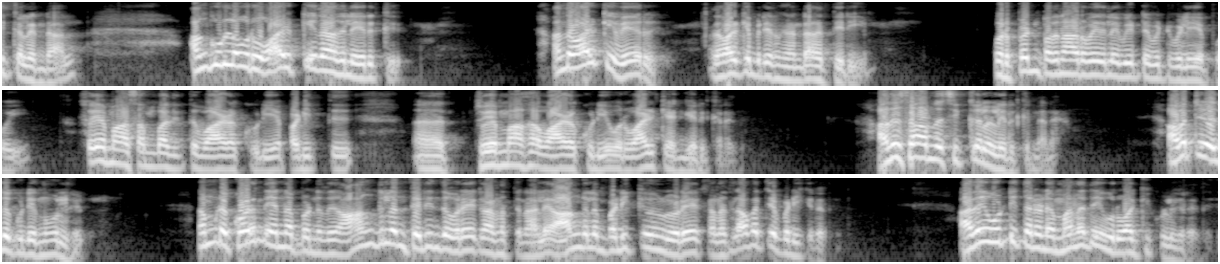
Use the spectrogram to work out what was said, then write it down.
சிக்கல் என்றால் அங்குள்ள ஒரு வாழ்க்கை தான் அதில் இருக்கு. அந்த வாழ்க்கை வேறு. அந்த வாழ்க்கை பற்றி எனக்கு நன்றாக தெரியும். ஒரு பெண் பதினாறு வயதில் வீட்டை விட்டு வெளியே போய் சுயமாக சம்பாதித்து வாழக்கூடிய படித்து சுயமாக வாழக்கூடிய ஒரு வாழ்க்கை அங்கே இருக்கிறது. அது சார்ந்த சிக்கல்கள் இருக்கின்றன. அவற்றை எழுதக்கூடிய நூல்கள் நம்முடைய குழந்தை என்ன பண்ணுது? ஆங்கிலம் தெரிந்த ஒரே காரணத்தினாலே ஆங்கிலம் படிக்க ஒரே காலத்தில் அவற்றை படிக்கிறது. அதை ஒட்டி தன்னுடைய மனதை உருவாக்கி கொள்கிறது.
